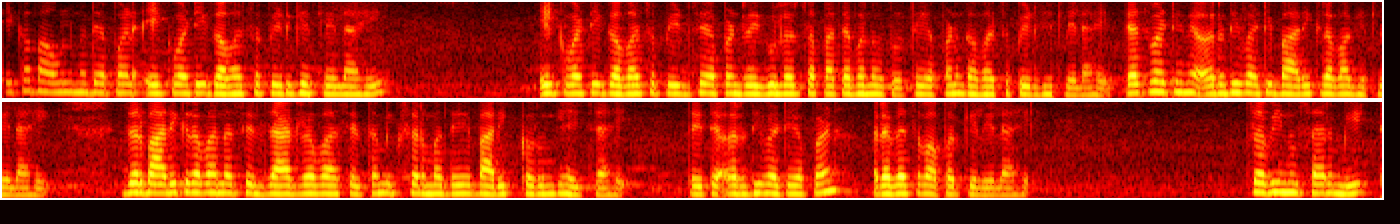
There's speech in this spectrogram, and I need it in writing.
एका बाऊलमध्ये आपण एक वाटी गव्हाचं पीठ घेतलेलं आहे. एक वाटी गव्हाचं पीठ जे आपण रेग्युलर चपात्या बनवतो ते आपण गव्हाचं पीठ घेतलेलं आहे. त्याच वाटीने अर्धी वाटी बारीक रवा घेतलेला आहे. जर बारीक रवा नसेल जाड रवा असेल तर मिक्सरमध्ये बारीक करून घ्यायचं आहे. तर इथे अर्धी वाटी आपण रव्याचा वापर केलेला आहे. चवीनुसार मीठ.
